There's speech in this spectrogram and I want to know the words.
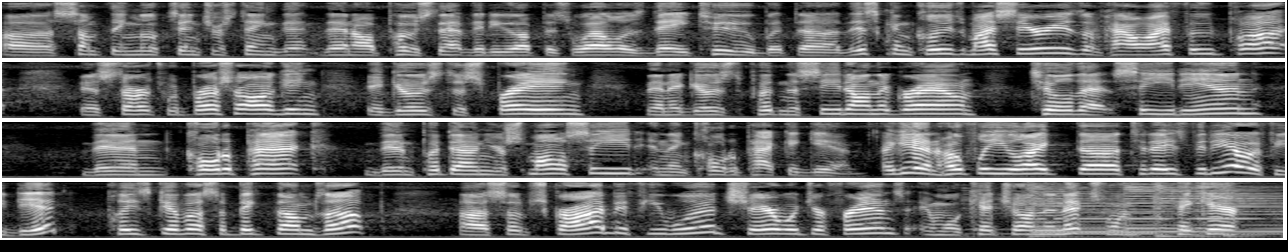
uh, something looks interesting, then, then, I'll post that video up as well as day two. But uh, this concludes my series of how I food plot. It starts with brush hogging, it goes to spraying, then it goes to putting the seed on the ground, till that seed in, then cold pack, then put down your small seed, and then cold pack again. Again, hopefully you liked uh, today's video. If you did, please give us a big thumbs up. Uh, subscribe if you would, share with your friends, and we'll catch you on the next one. Take care.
